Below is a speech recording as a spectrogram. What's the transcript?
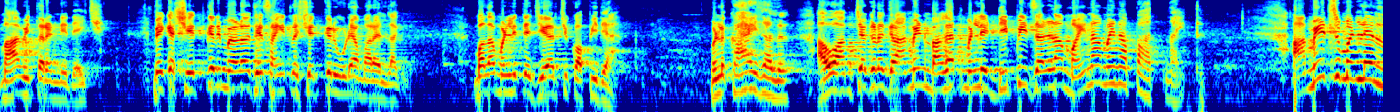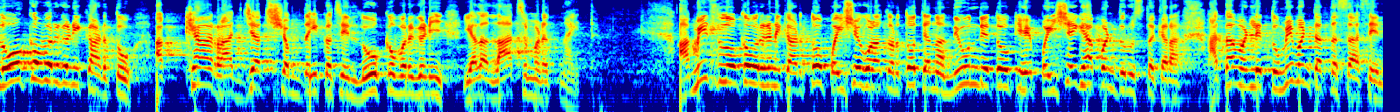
महावितरणने द्यायची. मी काय शेतकरी मिळत हे सांगितलं शेतकरी उड्या मारायला लागले. मला म्हणले ते जे आरची कॉपी द्या. म्हणलं काय झालं? अहो आमच्याकडे ग्रामीण भागात म्हणले डी पी जळला महिना महिना पाहत नाहीत. आम्हीच म्हणले लोकवर्गणी काढतो. अख्ख्या राज्यात शब्द एकच आहे लोकवर्गणी. याला लाच म्हणत नाहीत. आम्हीच लोकवर्गणी काढतो पैसे गोळा करतो त्यांना नेऊन देतो की हे पैसे घ्या पण दुरुस्त करा. आता म्हणले तुम्ही म्हणतात तसं असेल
